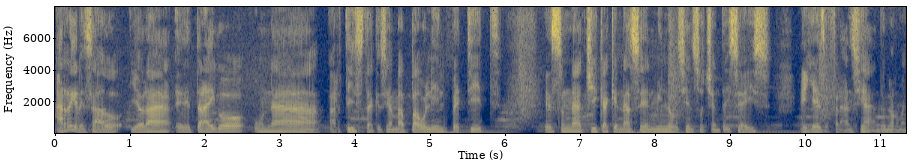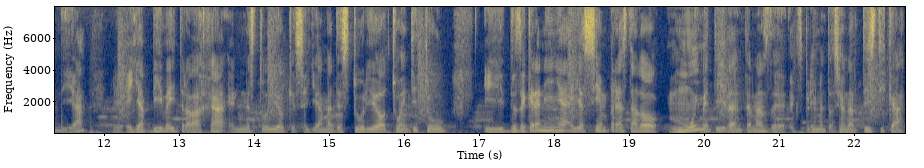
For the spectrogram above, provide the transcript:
ha regresado y ahora eh, traigo una artista que se llama Pauline Petit. Es una chica que nace en 1986. Ella es de Francia, de Normandía. Eh, ella vive y trabaja en un estudio que se llama The Studio 22. Y desde que era niña, ella siempre ha estado muy metida en temas de experimentación artística.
